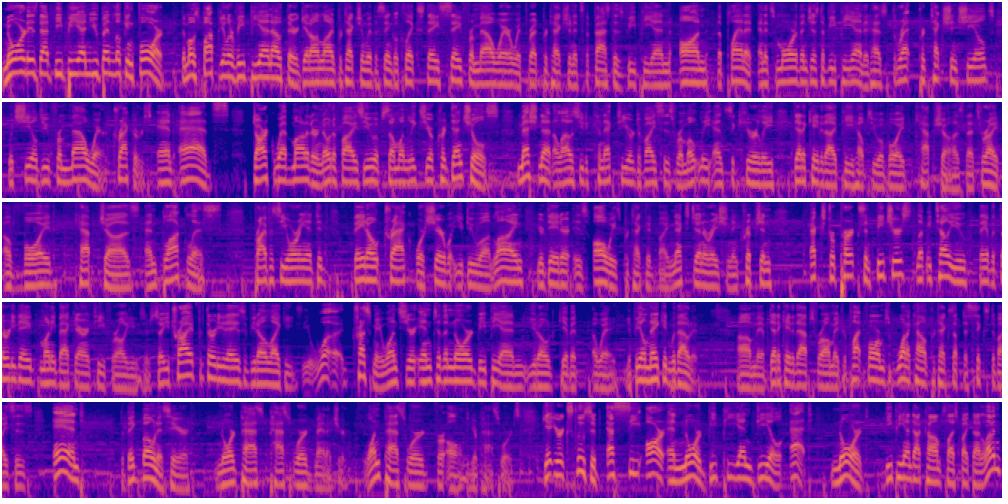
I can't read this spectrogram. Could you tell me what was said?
Nord is that VPN you've been looking for. The most popular VPN out there. Get online protection with a single click. Stay safe from malware with threat protection. It's the fastest VPN on the planet. And it's more than just a VPN, it has threat protection shields, which shield you from malware, trackers, and ads. Dark Web Monitor notifies you if someone leaks your credentials. MeshNet allows you to connect to your devices remotely and securely. Dedicated IP helps you avoid CAPTCHAs. That's right, avoid CAPTCHAs, and block lists. privacy oriented. They don't track or share what you do online. Your data is always protected by next generation encryption. Extra perks and features, let me tell you, they have a 30 day money back guarantee for all users. So you try it for 30 days if you don't like it. Trust me, once you're into the NordVPN, you don't give it away. You feel naked without it. Um, they have dedicated apps for all major platforms. One account protects up to six devices. And the big bonus here NordPass Password Manager. One password for all your passwords. Get your exclusive SCR and NordVPN deal at nordvpn.com slash spike911.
